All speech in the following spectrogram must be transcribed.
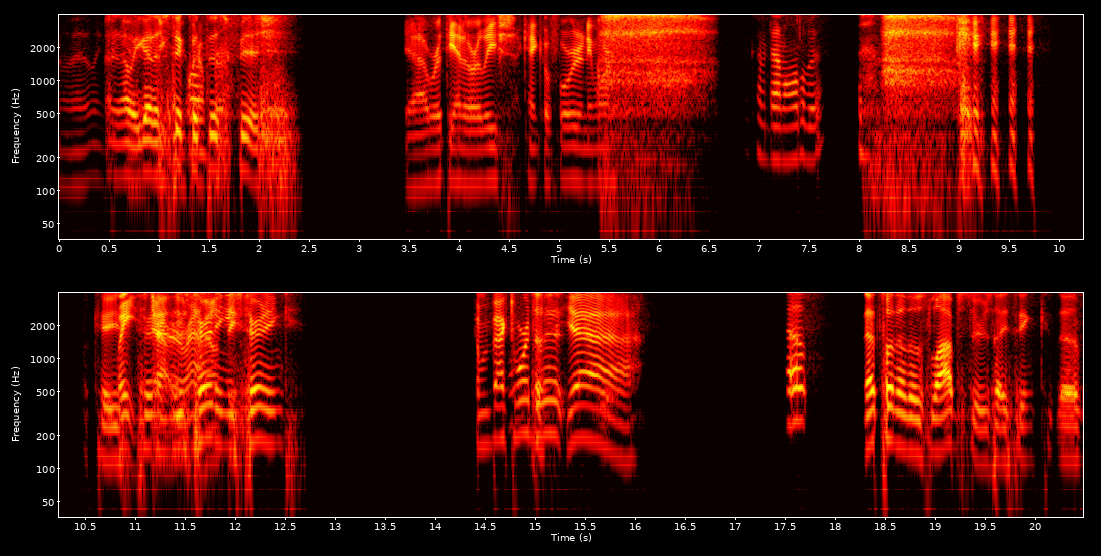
Uh, I know, we got to stick with this fish. Yeah, we're at the end of our leash. I can't go forward anymore. Come down a little bit. Okay, he's, Wait, he's turn- turning he's around. turning, he's turning. Coming back towards So us. that- Yeah. Oh. That's one of those lobsters, I think, the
